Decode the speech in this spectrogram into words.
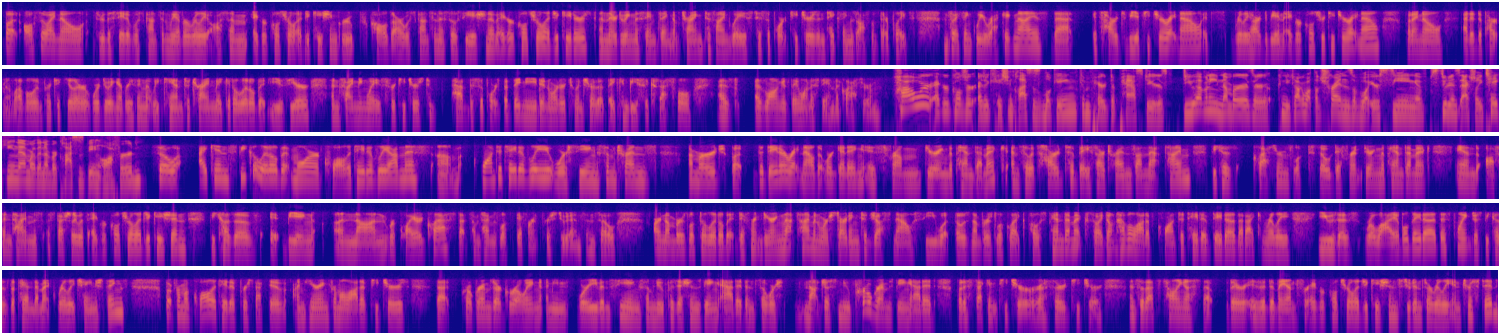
But also, I know through the state of Wisconsin, we have a really awesome agricultural education group called our Wisconsin Association of Agricultural Educators, and they're doing the same thing of trying to find ways to support teachers and take things off of their plates. And so I think we recognize that it's hard to be a teacher right now. It's really hard to be an agriculture teacher right now. But I know at a department level in particular, we're doing everything that we can to try and make it a little bit easier and finding ways for teachers to have the support that they need in order to ensure that they can be successful as as long as they want to stay in the classroom. How are agriculture education classes looking compared to past years? Do you have any numbers or can you talk about the trends of what you're seeing of students actually taking them or the number of classes being offered? So I can speak a little bit more qualitatively on this. Um, quantitatively, we're seeing some trends emerge, but the data right now that we're getting is from during the pandemic. And so it's hard to base our trends on that time because classrooms looked so different during the pandemic. And oftentimes, especially with agricultural education, because of it being a non required class, that sometimes looked different for students. And so our numbers looked a little bit different during that time, and we're starting to just now see what those numbers look like post pandemic. So I don't have a lot of quantitative data that I can really use as reliable data at this point, just because the pandemic really changed things. But from a qualitative perspective, I'm hearing from a lot of teachers that programs are growing. I mean, we're even seeing some new positions being added. And so we're not just new programs being added, but a second teacher or a third teacher. And so that's telling us that there is a demand for agricultural education. Students are really interested.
